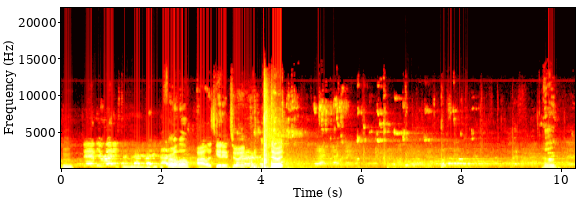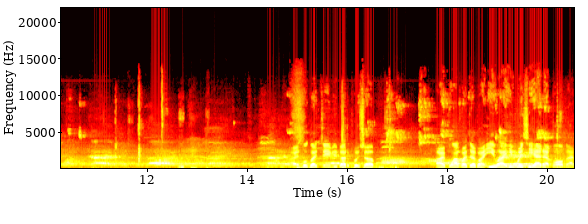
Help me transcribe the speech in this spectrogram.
Hmm? Sam, you ready? Sam, you ready? For. All right, let's get into it. Let's do it. Huh? All right, look like JMU about to push up. All right, block right there by Eli. He wished he had that ball back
